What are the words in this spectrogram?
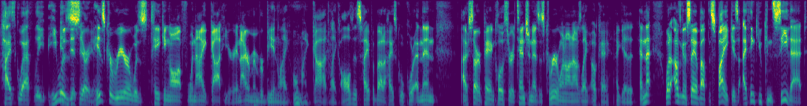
high school athlete. He was in this area. His career was taking off when I got here, and I remember being like, "Oh my god!" Like all this hype about a high school court, and then. I started paying closer attention as his career went on. I was like, okay, I get it. And that what I was going to say about the spike is I think you can see that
